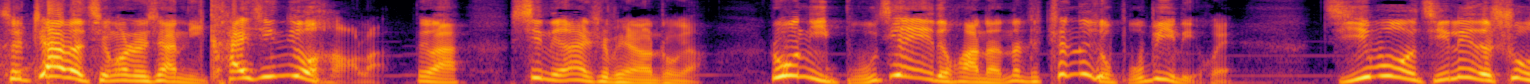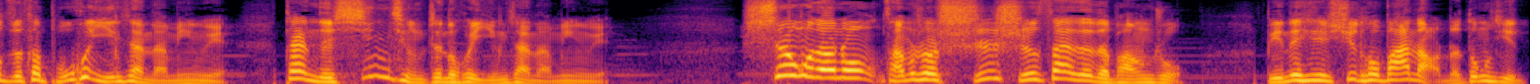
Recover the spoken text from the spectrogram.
所以这样的情况之下，你开心就好了，对吧？心理暗示非常重要。如果你不介意的话呢，那就真的就不必理会。吉不吉利的数字，它不会影响你的命运，但是你的心情真的会影响你的命运。生活当中，咱们说实实在在的帮助，比那些虚头巴脑的东西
